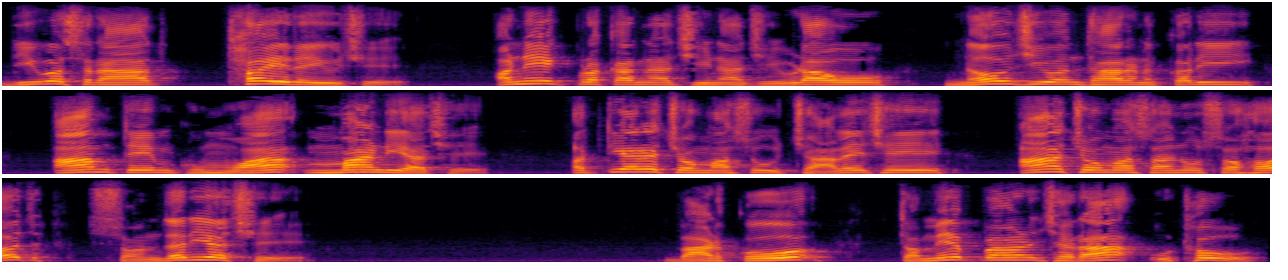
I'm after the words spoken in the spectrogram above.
દિવસ રાત થઈ રહ્યું છે. અનેક પ્રકારના ઝીણા જીવડાઓ નવજીવન ધારણ કરી આમ તેમ ઘૂમવા માંડ્યા છે. અત્યારે ચોમાસું ચાલે છે. આ ચોમાસાનું સહજ સૌંદર્ય છે. બાળકો, તમે પણ જરા ઉઠો.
